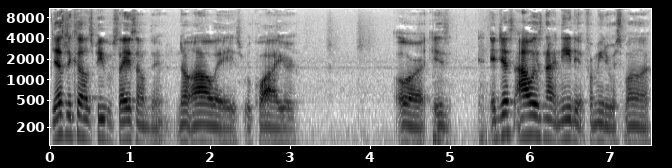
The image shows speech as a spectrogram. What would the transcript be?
Just because people say something don't always require or is it just always not needed for me to respond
